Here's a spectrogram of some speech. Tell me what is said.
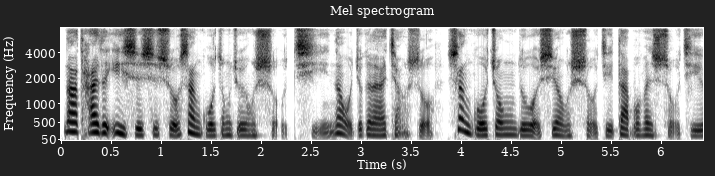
那他的意思是说上国中就用手机，那我就跟他讲说，上国中如果是用手机，大部分手机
